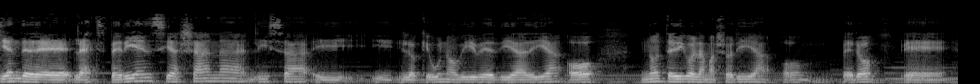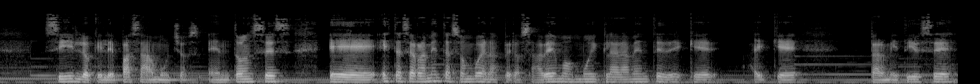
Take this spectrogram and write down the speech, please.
bien desde la experiencia llana, lisa y, lo que uno vive día a día, o no te digo la mayoría, o, pero eh, sí lo que le pasa a muchos. Entonces, eh, estas herramientas son buenas, pero sabemos muy claramente de que hay que permitirse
